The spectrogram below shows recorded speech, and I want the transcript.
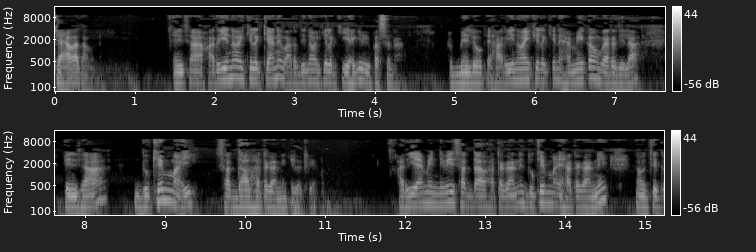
කෑවා තමයි. ඒ නිසා හරියනවා කියලා කියන්නේ වර්ධිනවා කියලා කිය හැකි විපස්සනා. මේ ලෝකේ හරියනවා කියලා කියන හැම එකම වැරදිලා. ඒ නිසා දුකෙන්මයි සද්ධාව හටගන්නේ කියලා කියනවා. හරියෑමෙන් නෙවෙයි සද්ධාව හටගන්නේ දුකෙන්මයි හටගන්නේ. නමුත් ඒක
